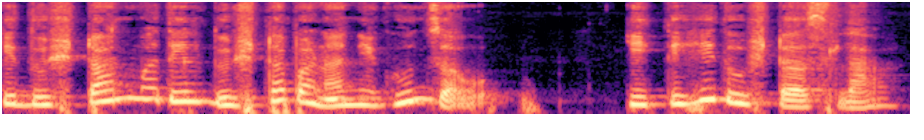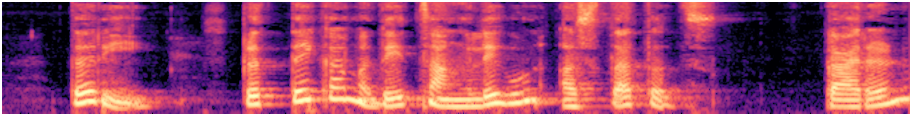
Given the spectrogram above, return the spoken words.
की दुष्टांमधील दुष्टपणा निघून जावो. कितीही दुष्ट असला तरी प्रत्येकामध्ये चांगले गुण असतातच. कारण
